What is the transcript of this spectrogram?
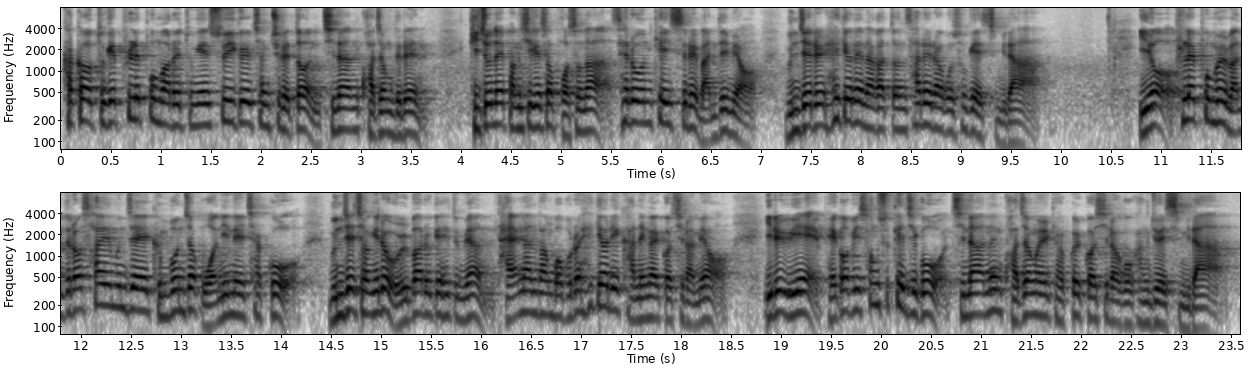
카카오톡의 플랫폼화를 통해 수익을 창출했던 지난 과정들은 기존의 방식에서 벗어나 새로운 케이스를 만들며 문제를 해결해 나갔던 사례라고 소개했습니다. 이어 플랫폼을 만들어 사회 문제의 근본적 원인을 찾고 문제 정의를 올바르게 해두면 다양한 방법으로 해결이 가능할 것이라며 이를 위해 백업이 성숙해지고 진화하는 과정을 겪을 것이라고 강조했습니다.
